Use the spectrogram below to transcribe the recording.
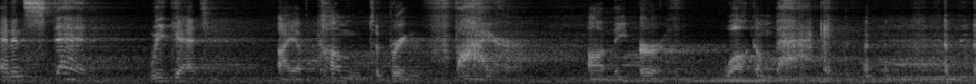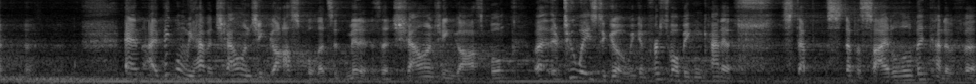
And instead, we get, I have come to bring fire on the earth. Welcome back. And I think when we have a challenging gospel, let's admit it, it's a challenging gospel. Uh, there are two ways to go. We can, first of all, we can kind of step step aside a little bit, kind of uh,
